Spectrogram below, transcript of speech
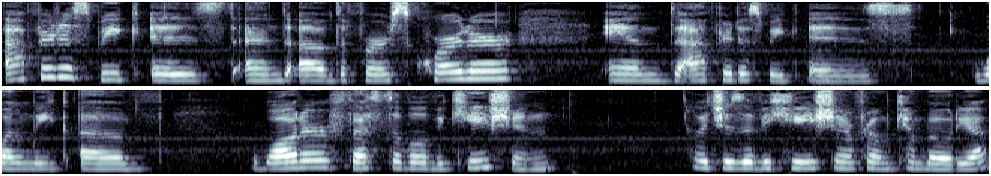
After this week is the end of the first quarter, and after this week is one week of Water Festival Vacation, which is a vacation from Cambodia.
